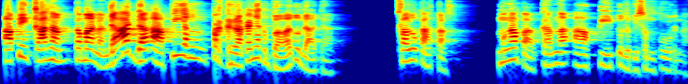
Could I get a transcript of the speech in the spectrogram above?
Api karena ke mana? Nggak ada api yang pergerakannya ke bawah itu nggak ada. Selalu ke atas. Mengapa? Karena api itu lebih sempurna.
